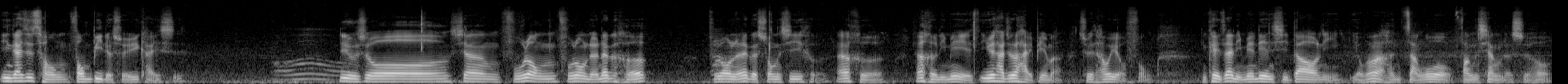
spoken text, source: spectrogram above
应该是从封闭的水域开始。例如说，像芙蓉，芙蓉的那个河，芙蓉的那个双溪河，那河那河里面也因为它就是海边嘛，所以它会有风。你可以在里面练习到你有办法很掌握方向的时候，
